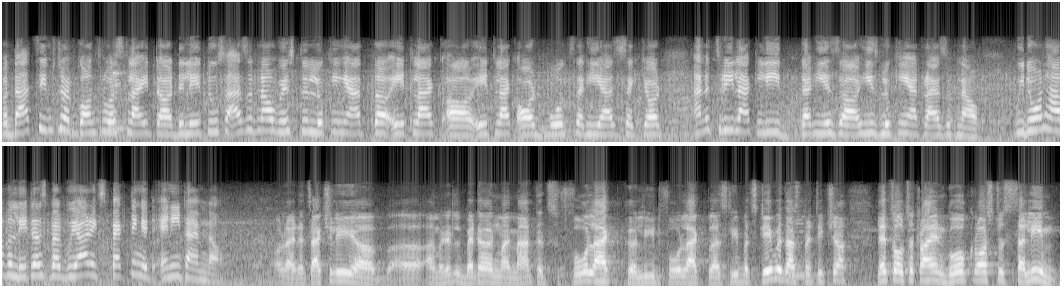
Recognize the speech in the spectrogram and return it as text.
But that seems to have gone through a slight uh, delay too. So as of now, we're still looking at the 8 lakh, uh, 8 lakh odd votes that he has secured and a 3 lakh lead that he is, uh, he's looking at as of now. We don't have a latest, but we are expecting it any time now. All right, it's actually, uh, uh, I'm a little better in my math. It's 4 lakh uh, lead, 4 lakh plus lead. But stay with us, Pratiksha. Let's also try and go across to Salim,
